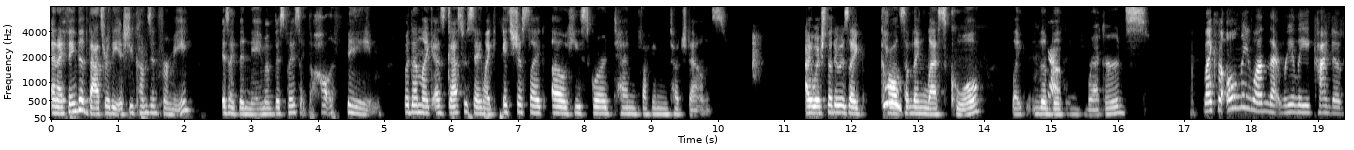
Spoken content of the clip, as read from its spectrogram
and i think that that's where the issue comes in for me is like the name of this place like the hall of fame but then like as gus was saying like it's just like oh he scored 10 fucking touchdowns i wish that it was like called Ooh. something less cool like the Yeah. book of records Like the only one that really kind of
